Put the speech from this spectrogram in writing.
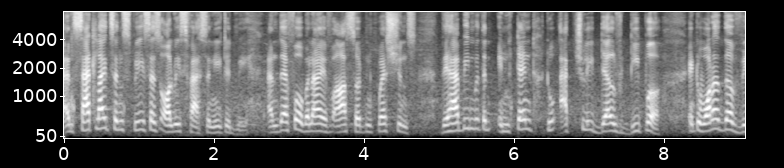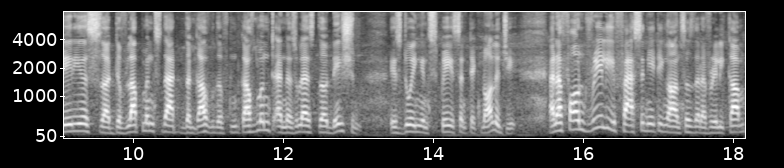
And satellites and space has always fascinated me. And therefore, when I have asked certain questions, they have been with an intent to actually delve deeper into what are the various uh, developments that the, gov the government and as well as the nation is doing in space and technology. And I found really fascinating answers that have really come.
